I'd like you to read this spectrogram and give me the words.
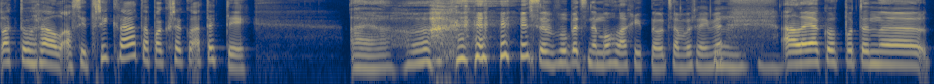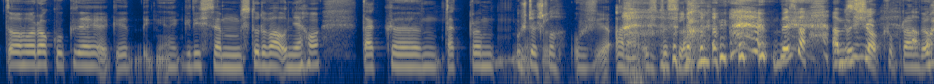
pak to hrál asi třikrát a pak řekl, a teď ty. A já jsem vůbec nemohla chytnout samozřejmě. Mm. Ale jako po ten eh, toho roku, kde, když jsem studoval u něho, tak, eh, tak pro Už to šlo. Už, ano, už to šlo. A, a byl šok, opravdu. A,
